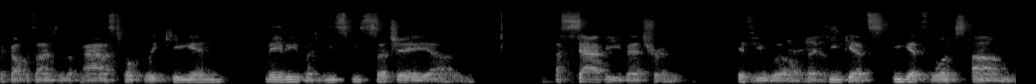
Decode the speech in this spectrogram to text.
a couple times in the past. Hopefully Keegan maybe, but he's he's such a um, a savvy veteran, if you will, yeah, he that is. he gets he gets looks. Um,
